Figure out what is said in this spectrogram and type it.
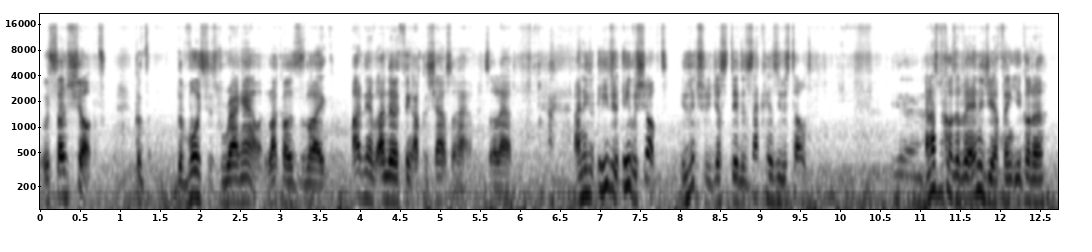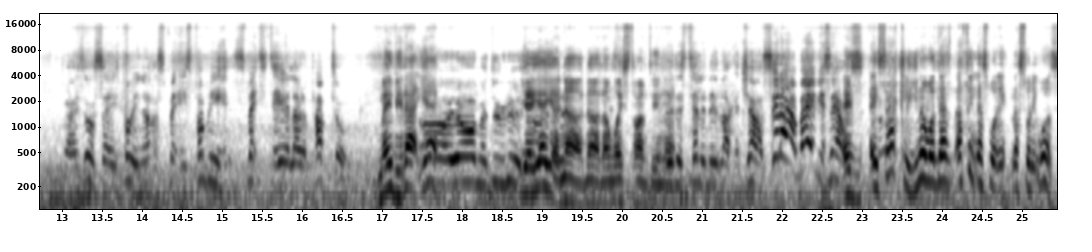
was so shocked because the voices rang out like I was like I never, I never think I could shout so loud, so loud. And he, he, he was shocked. He literally just did exactly as he was told. Yeah. And that's because of the energy. I think you've gotta. Well, he's also he's probably not he's probably expected to hear a load of pub talk. Maybe that, yeah. Oh, yeah, I'm gonna do this. Yeah, yeah, yeah. No, no, don't waste time doing You're that. You're just telling him like a child, sit down, behave yourself. It's, exactly. You know what? I think that's what it, that's what it was.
